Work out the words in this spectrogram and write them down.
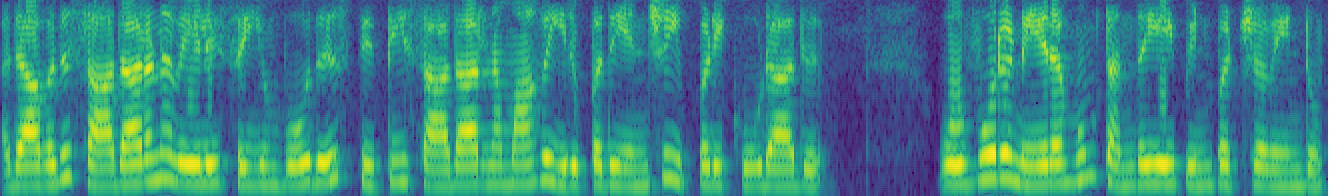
அதாவது சாதாரண வேலை செய்யும் போது ஸ்திதி சாதாரணமாக இருப்பது என்று இப்படி கூடாது. ஒவ்வொரு நேரமும் தந்தையை பின்பற்ற வேண்டும்.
